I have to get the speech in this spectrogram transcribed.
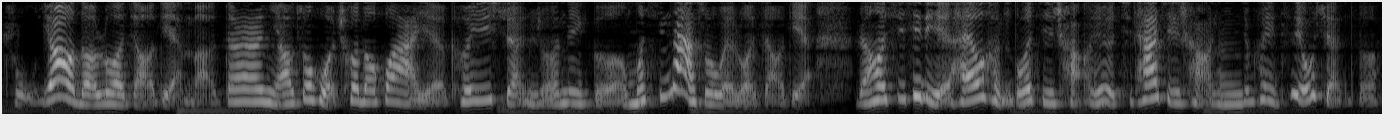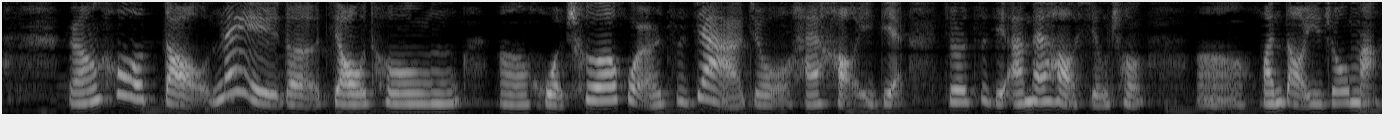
主要的落脚点吧。当然，你要坐火车的话，也可以选择那个摩西纳作为落脚点。然后西西里还有很多机场，也有其他机场，你就可以自由选择。然后岛内的交通，嗯、火车或者是自驾就还好一点，就是自己安排好行程，嗯、环岛一周嘛。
